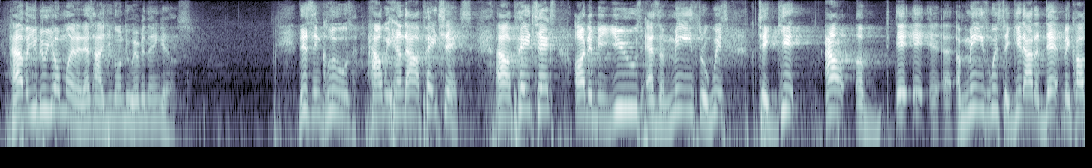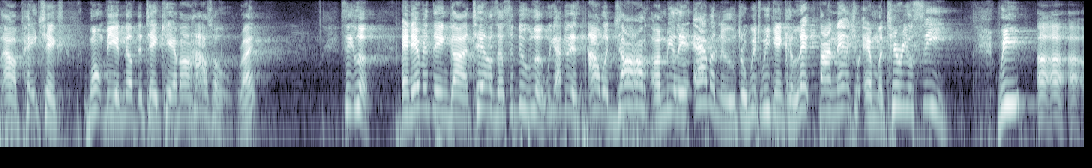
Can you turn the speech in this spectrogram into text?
However you do your money, that's how you're going to do everything else. This includes how we handle our paychecks. Our paychecks are to be used as a means through which to get out of it, it, a means which to get out of debt because our paychecks won't be enough to take care of our household, right? See, look, and everything God tells us to do. Look, we got to do this. Our jobs are merely avenues through which we can collect financial and material seed. We, uh, uh, uh,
